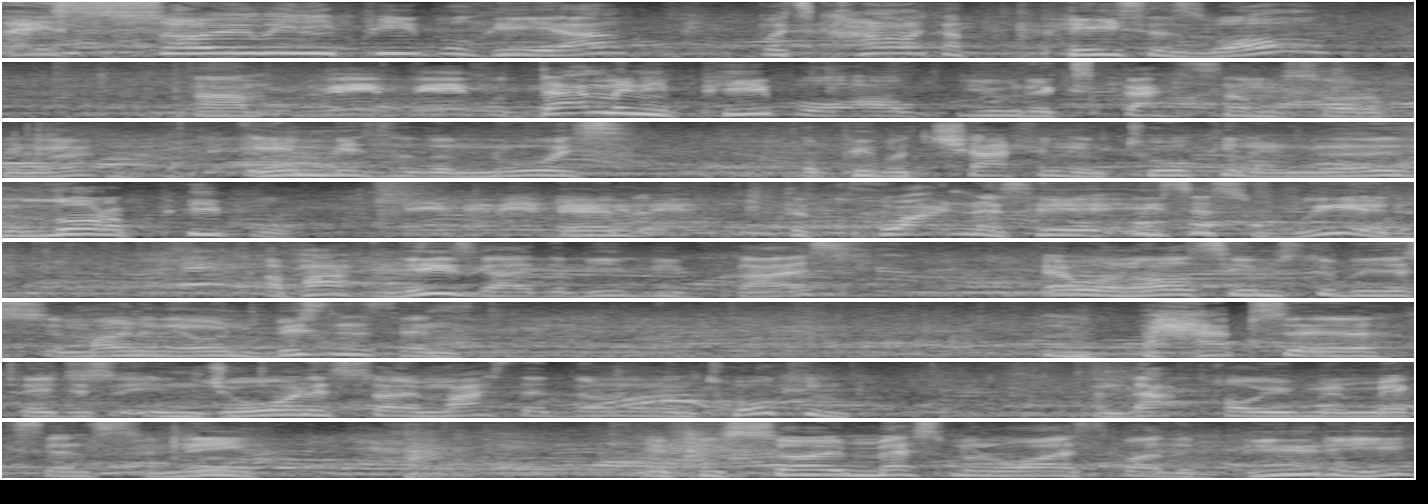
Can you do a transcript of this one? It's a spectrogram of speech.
There's so many people here, but it's kind of like a peace as well. Um, that many people, you would expect some sort of, you know, the ambience of the noise of people chatting and talking, and there's a lot of people. And the quietness here is just weird. Apart from these guys, the BB guys, everyone else seems to be just minding their own business, and perhaps uh, they just enjoying it so much that they're not even talking. And that probably even makes sense to me. If you're so mesmerized by the beauty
